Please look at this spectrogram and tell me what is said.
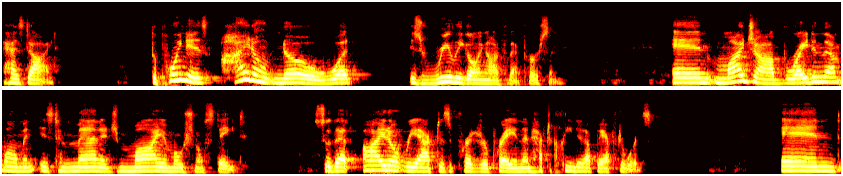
has died. The point is, I don't know what is really going on for that person. And my job right in that moment is to manage my emotional state so that I don't react as a predator prey and then have to clean it up afterwards. And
